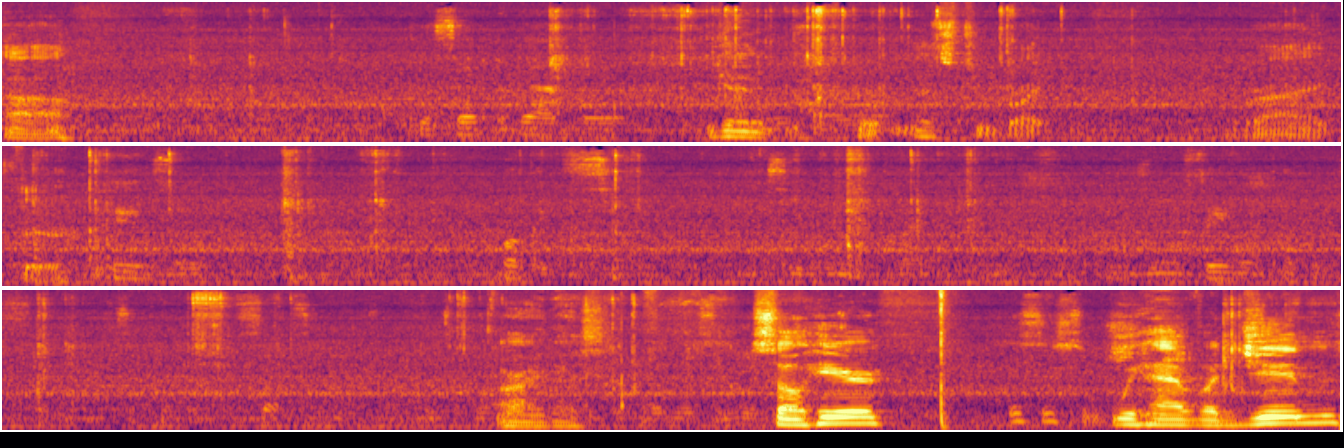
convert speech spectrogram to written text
uh get it that's too bright. Right there all right guys. So here we have a gin.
